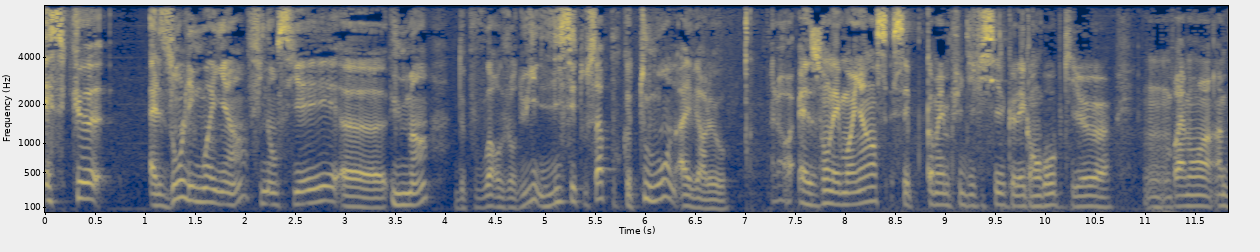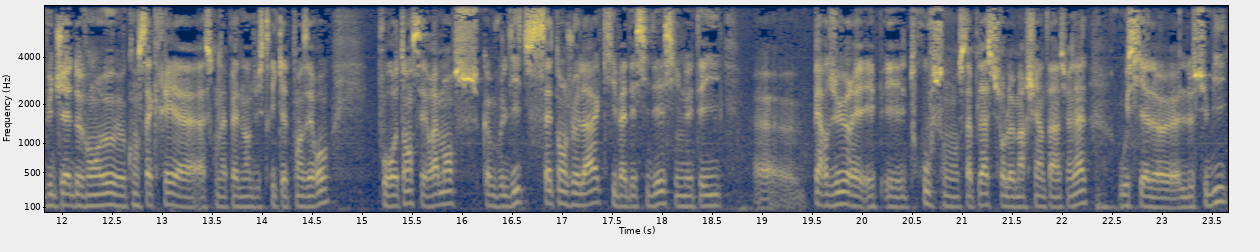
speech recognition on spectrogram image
Est-ce que elles ont les moyens financiers, humains, de pouvoir aujourd'hui lisser tout ça pour que tout le monde aille vers le haut? Alors elles ont les moyens, c'est quand même plus difficile que les grands groupes qui eux ont vraiment un budget devant eux consacré à ce qu'on appelle l'industrie 4.0. Pour autant, c'est vraiment, comme vous le dites, cet enjeu-là qui va décider si une ETI euh, perdure et, et, trouve son, sa place sur le marché international ou si elle, le subit.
